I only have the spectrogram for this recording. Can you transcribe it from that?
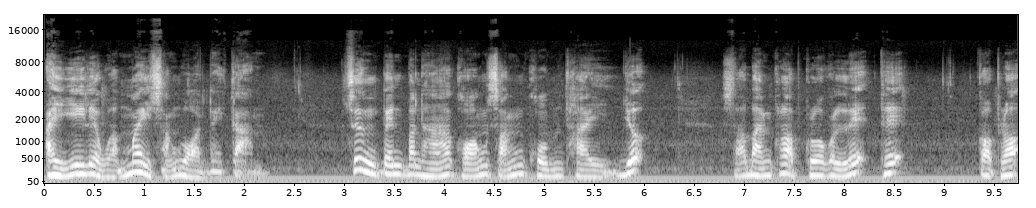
ไอ้นี้เรียกว่าไม่สังวรในกาม ซึ่งเป็นปัญหาของสังคมไทยเยอะ สถาบันครอบครัวก็เละเทะ ก็เพราะ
